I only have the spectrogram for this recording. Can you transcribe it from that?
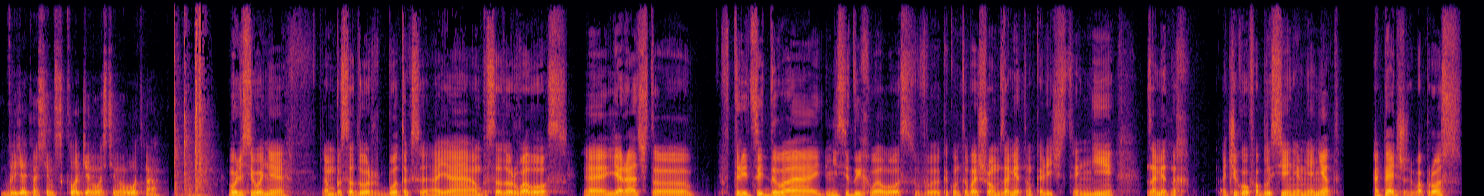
влиять на синтез коллагена эластинового волокна. Оля сегодня амбассадор ботокса, а я амбассадор волос. Э, я рад, что в 32 ни седых волос в каком-то большом заметном количестве, ни заметных очагов облысения у меня нет. Опять же, вопрос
